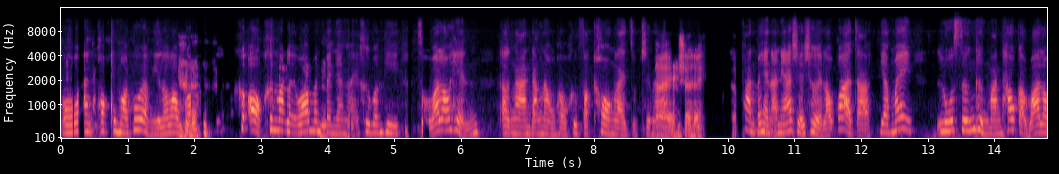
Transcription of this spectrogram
โอ้อันพอคุณมอสพูดแบบนี้แล้วเราก็คือออกขึ้นมาเลยว่ามันเป็นยังไง คือบางทีสมมติว่าเราเห็นงานดังๆของเขาคือฟักทองลายจุดใช่ไหมใช่ใช่ผ่านไปเห็นอันนี้เฉยๆเราก็อาจจะยังไม่รู้ซึ้งถึงมันเท่ากับว่าเรา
